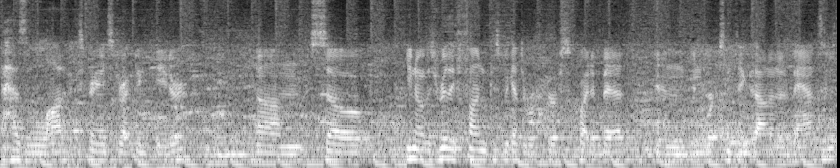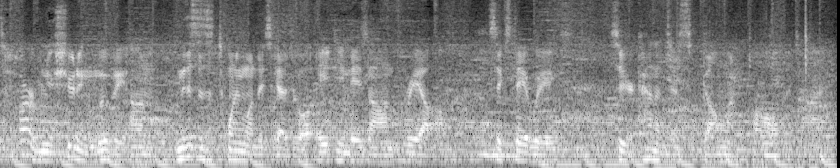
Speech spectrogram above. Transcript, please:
has a lot of experience directing theater. Um, so, you know, it was really fun because we got to rehearse quite a bit and, and, work some things out in advance. And it's hard when you're shooting a movie on, I mean, this is a 21 day schedule, 18 days on, three off, six day weeks. So you're kind of just going all the time.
